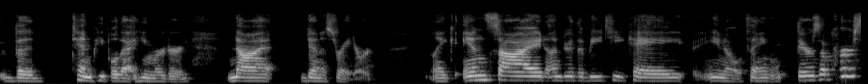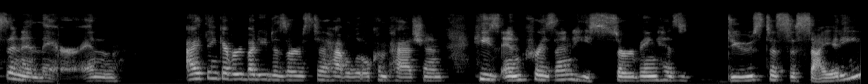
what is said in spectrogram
the 10 people that he murdered, not Dennis Rader. Like inside under the BTK, you know, thing, there's a person in there. And I think everybody deserves to have a little compassion. He's in prison, he's serving his dues to society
